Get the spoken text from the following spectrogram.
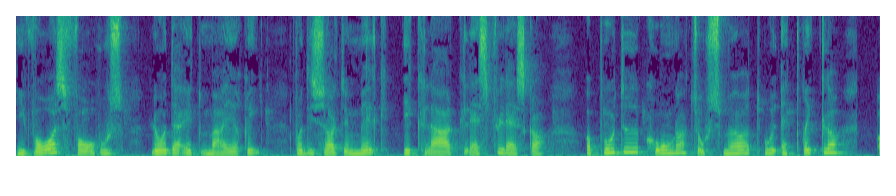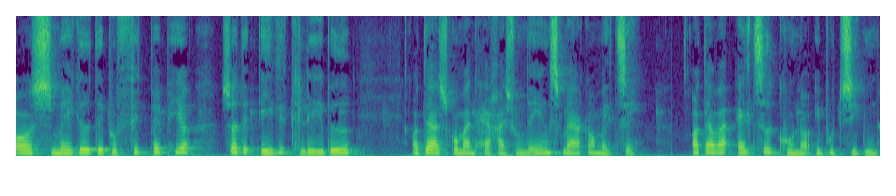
I vores forhus lå der et mejeri, hvor de solgte mælk i klare glasflasker, og buttede koner tog smøret ud af drikler og smækkede det på fedtpapir, så det ikke klæbede, og der skulle man have rationeringsmærker med til. Og der var altid kunder i butikken.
